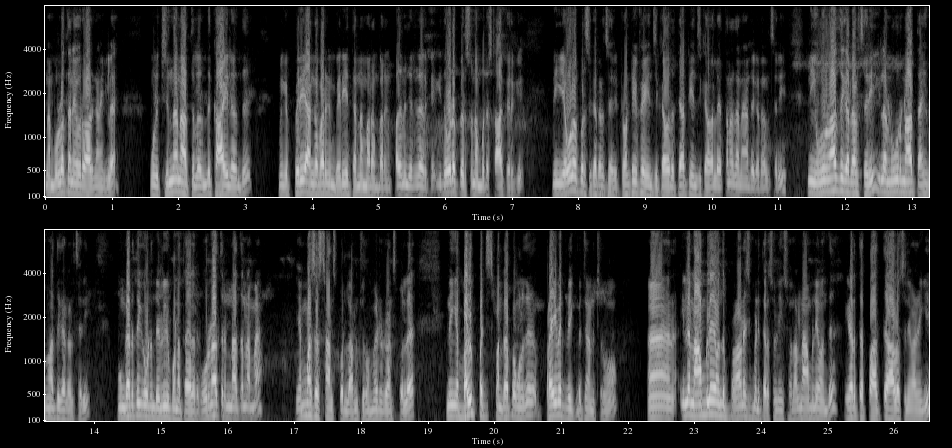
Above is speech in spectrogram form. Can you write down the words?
நம்ம உள்ளத்தனை ஒரு ஆர்கானிக்கில் உங்களுக்கு சின்ன நாத்துலேருந்து காயிலேருந்து மிகப்பெரிய அங்கே பாருங்க பெரிய தென்னை மரம் பாருங்க பதினஞ்சு அடியில் இருக்குது இதோட பெருசும் நம்மகிட்ட ஸ்டாக் இருக்குது நீங்கள் எவ்வளோ பெருசு கட்டாலும் சரி twenty five inch cover thirty inch கவரில் எத்தனை தென்னை நாற்று கட்டாலும் சரி நீங்கள் ஒரு நாற்று கட்டாலும் சரி இல்லை நூறு நாற்று ஐநூறு நாற்று கட்டாலும் சரி உங்கள் இடத்துக்கு உடனே டெலிவரி பண்ண தயாராக இருக்குது ஒரு நாற்று ரெண்டு நாற்று நம்ம எம்எஸ்எஸ் டிரான்ஸ்போர்ட்டில் அனுப்பிச்சிடுவோம் மேட்டூர் டிரான்ஸ்போர்ட்டில் நீங்கள் பல்க் பர்ச்சேஸ் பண்ணுறப்ப உங்களுக்கு ப்ரைவேட் வெஹிக்கிள் வச்சு அனுப்பிச்சிடுவோம் இல்லை நாமளே வந்து ப்ராடக்ட் பண்ணி தர சொல்லி சொன்னால் நாமளே வந்து இடத்த பார்த்து ஆலோசனை வழங்கி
